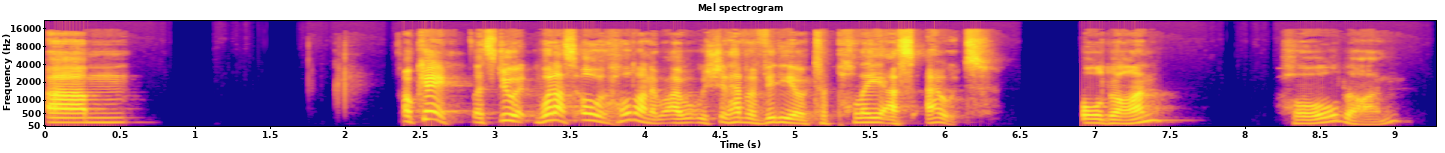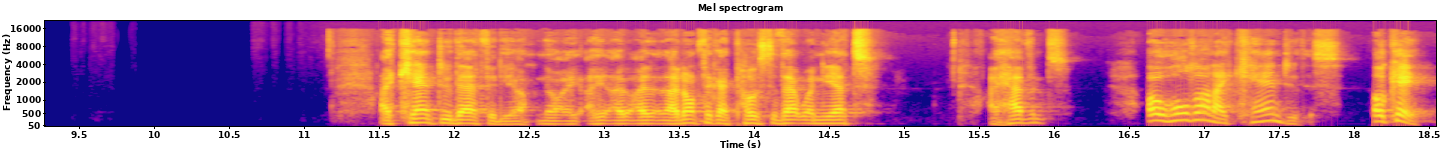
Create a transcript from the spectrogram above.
Um. Okay, let's do it. What else? Oh, hold on. I, we should have a video to play us out. Hold on. Hold on. I can't do that video. No, I, I, I don't think I posted that one yet. I haven't. Oh, hold on. I can do this. Okay,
